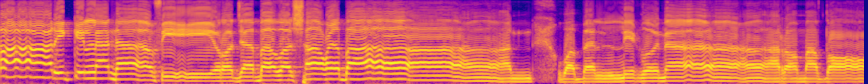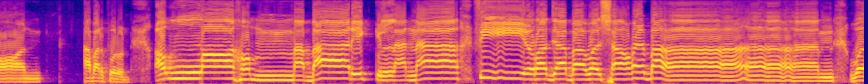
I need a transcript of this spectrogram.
বারিক লানা ফি রজব ওয়া শাবান ওয়া বাল্লিগনা রমাদান। আবার পড়ুন, আল্লাহুম্মা বারিক লানা ফি রজব ওয়া শাবান ওয়া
